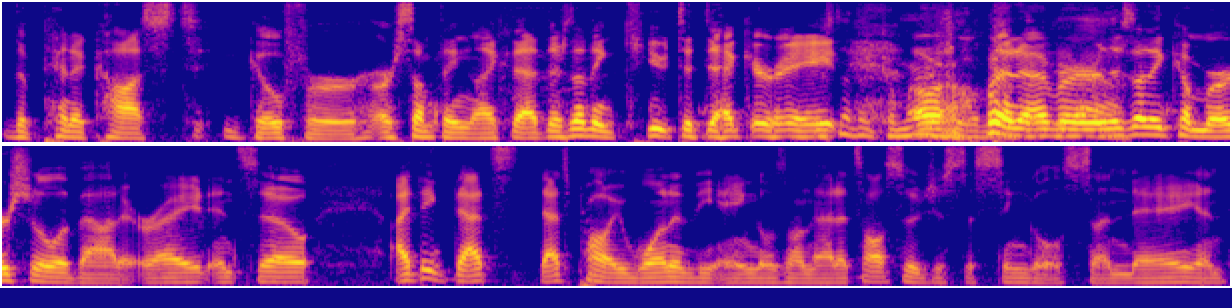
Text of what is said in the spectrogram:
the Pentecost gopher or something like that. There's nothing cute to decorate or whatever. It, yeah. There's nothing commercial about it, right? And so, I think that's that's probably one of the angles on that. It's also just a single Sunday, and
